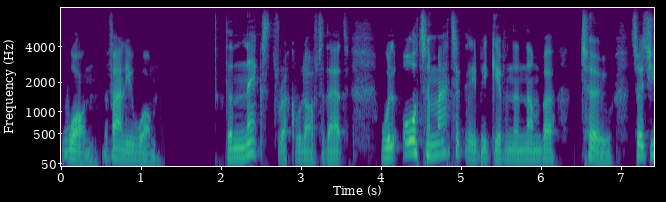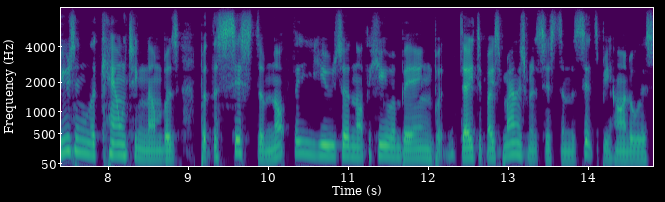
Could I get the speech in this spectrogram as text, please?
1, the value 1. The next record after that will automatically be given the number 2. So it's using the counting numbers, but the system, not the user, not the human being, but the database management system that sits behind all this,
